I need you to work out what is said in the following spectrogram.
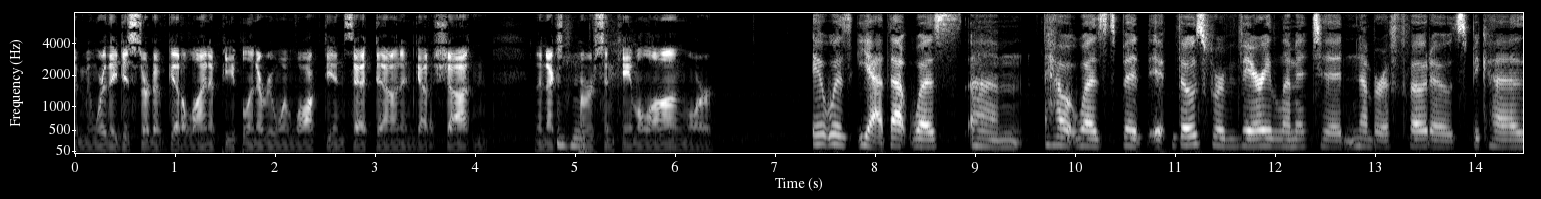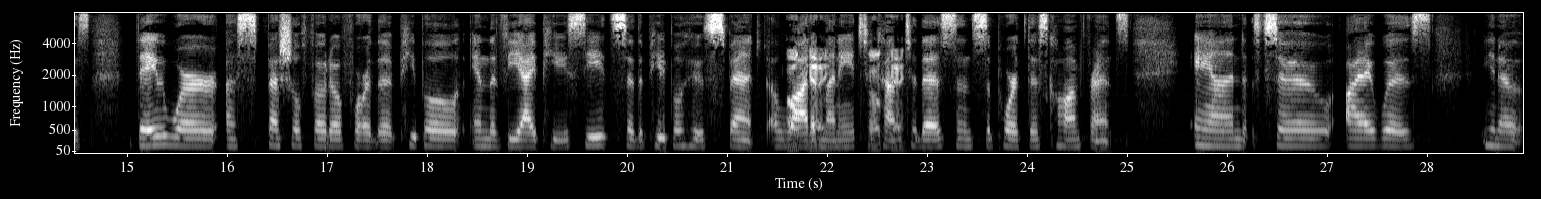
I mean, where they just sort of got a line of people and everyone walked in, sat down, and got a shot, and the next Mm-hmm. person came along, or It was, yeah, that was um, how it was, but it, those were very limited number of photos because they were a special photo for the people in the VIP seats, so the people who spent a lot Okay, of money to okay. come to this and support this conference. And so I was, you know,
